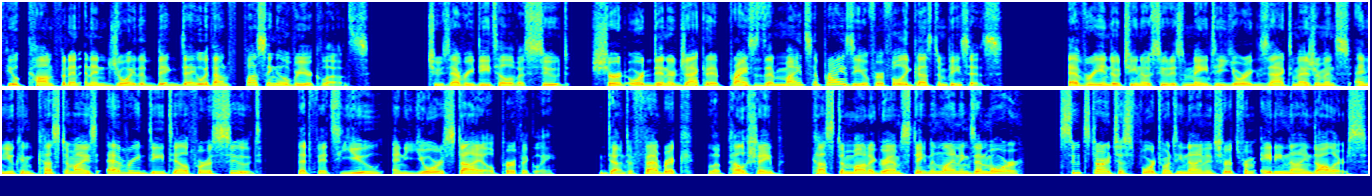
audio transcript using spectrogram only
feel confident, and enjoy the big day without fussing over your clothes. Choose every detail of a suit, shirt, or dinner jacket at prices that might surprise you for fully custom pieces. Every Indochino suit is made to your exact measurements, and you can customize every detail for a suit that fits you and your style perfectly. Down to fabric, lapel shape, custom monogram, statement linings, and more. Suits start at just 429 and shirts from $89.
